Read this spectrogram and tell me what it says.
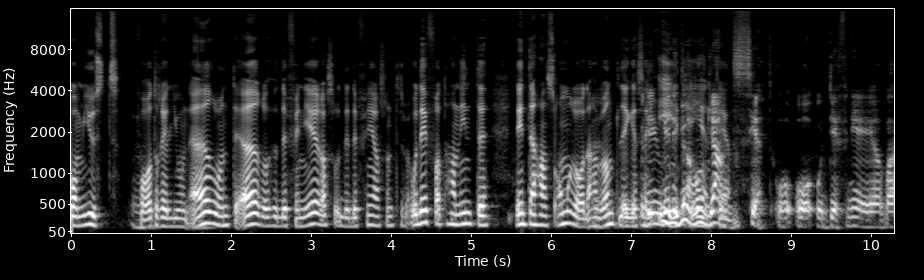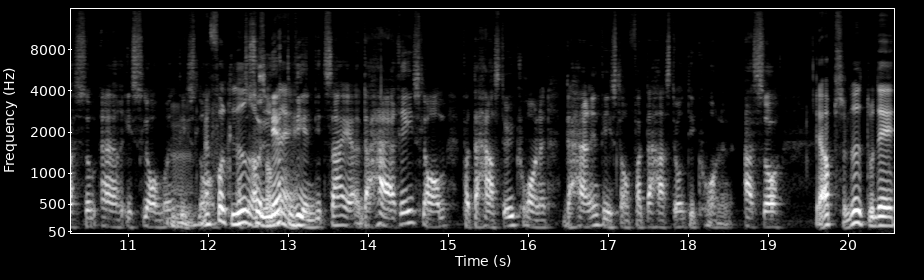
om just Mm. vad religion är och inte är och hur det definieras och det definieras och inte. Och det är för att han inte, det är inte hans område, han behöver inte lägga sig det är ett i väldigt det egentligen. arrogant sätt att, att, att definiera vad som är islam och inte islam. Mm. men folk luras alltså, så av det. lättvindigt säga det här är islam för att det här står i Koranen. Det här är inte islam för att det här står inte i Koranen. Alltså, Ja absolut och det,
